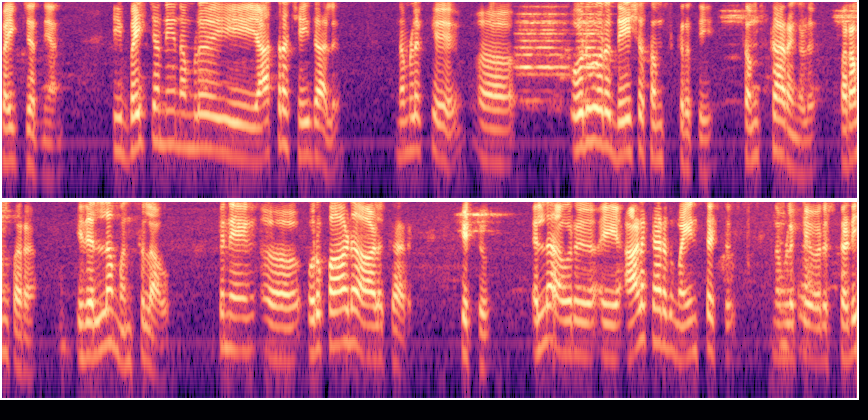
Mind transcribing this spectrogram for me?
ബൈക്ക് ജേർണിയാണ്. ഈ ബൈക്ക് ജേർണി നമ്മൾ ഈ യാത്ര ചെയ്താൽ നമ്മൾക്ക് ഓരോ ദേശ സംസ്കൃതി സംസ്കാരങ്ങൾ പരമ്പര ഇതെല്ലാം മനസ്സിലാവും. പിന്നെ ഒരുപാട് ആൾക്കാർ കിട്ടും. എല്ലാ ഒരു ഈ ആൾക്കാരുടെ മൈൻഡ് സെറ്റ് നമ്മൾക്ക് ഒരു സ്റ്റഡി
